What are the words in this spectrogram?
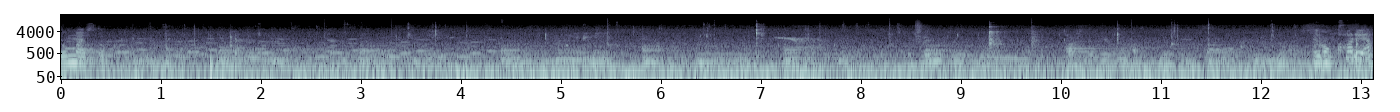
너무 맛있어 이건 컬이야?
